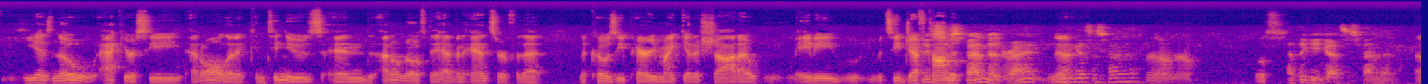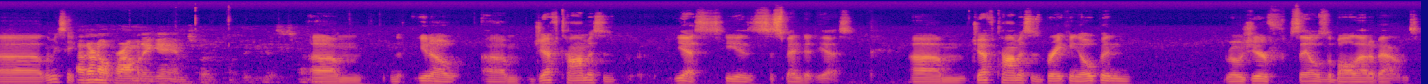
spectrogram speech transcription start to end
he has no accuracy at all, and it continues. And I don't know if they have an answer for that. N'Kosi Perry might get a shot. I maybe you would see Jeff He's Thomas. suspended, right? Yeah. He get suspended? I don't know. We'll, s- I think he got suspended. uh, let me see. I don't know for how many games, but I think he got suspended. Um, n- you know, um, Jeff Thomas is, yes, he is suspended. Yes, um, Jeff Thomas is breaking open. Rosier f- sails the ball out of bounds.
